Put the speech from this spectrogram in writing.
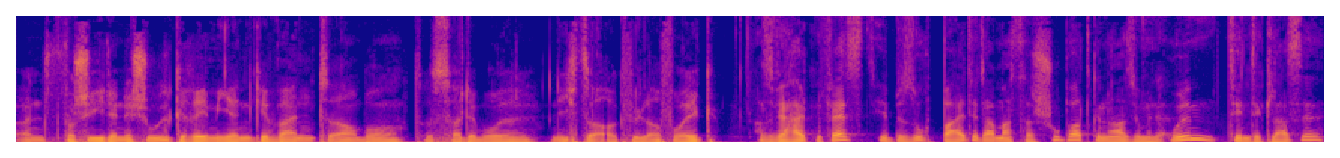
an verschiedene Schulgremien gewandt, aber das hatte wohl nicht so arg viel Erfolg. Also wir halten fest, ihr besucht beide damals das Schubert-Gymnasium in Ulm, 10. Klasse.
